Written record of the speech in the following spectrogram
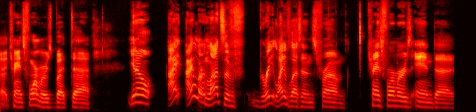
uh, Transformers, but, uh, you know, I, I learned lots of great life lessons from Transformers and, uh,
